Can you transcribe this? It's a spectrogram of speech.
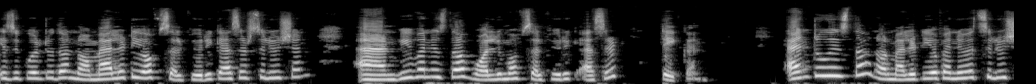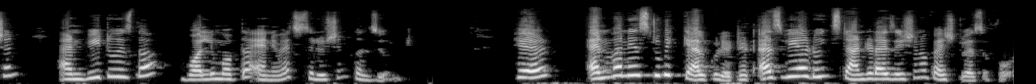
is equal to the normality of sulfuric acid solution and V1 is the volume of sulfuric acid taken. N2 is the normality of NaOH solution and V2 is the volume of the NaOH solution consumed. Here N1 is to be calculated as we are doing standardization of H2SO4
